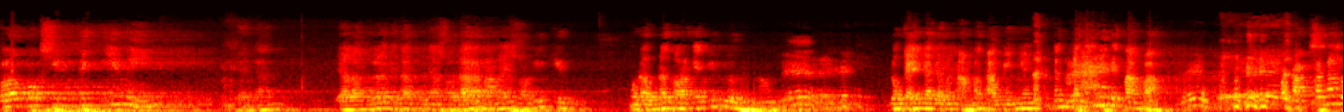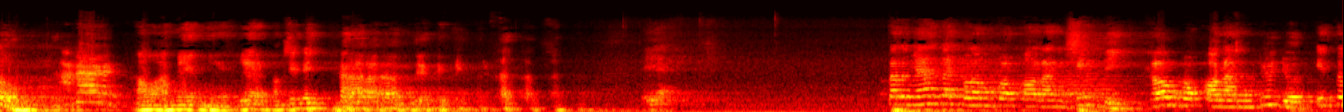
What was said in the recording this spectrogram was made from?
Kelompok sintik ini ya kan, ya alhamdulillah punya saudara namanya Solikin mudah-mudahan orangnya jujur lo kayak nggak demen amat aminnya. Kan kita dikit kenapa terpaksa kan lo oh amin. Ya yeah, bang Siti. Iya. Ternyata kelompok orang sidik kelompok orang jujur itu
